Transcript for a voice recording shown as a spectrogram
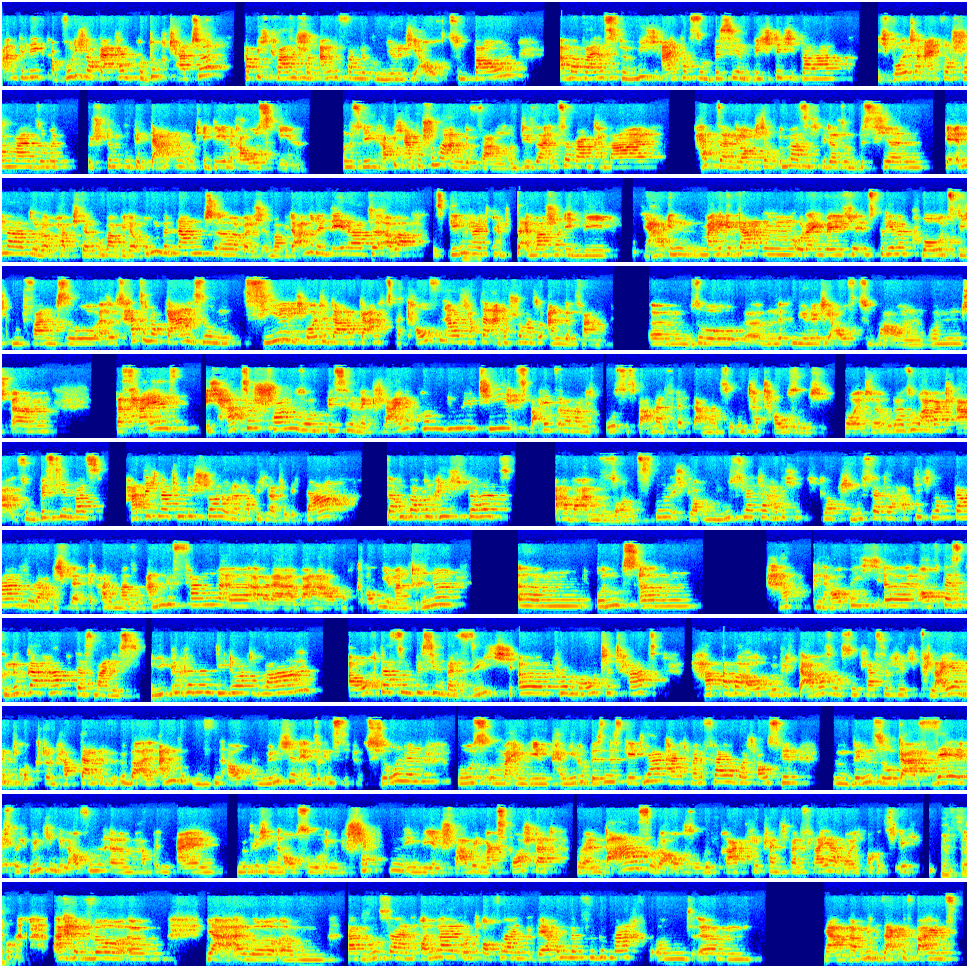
angelegt, obwohl ich noch gar kein Produkt hatte, habe ich quasi schon angefangen, eine Community aufzubauen. Aber weil es für mich einfach so ein bisschen wichtig war, ich wollte einfach schon mal so mit bestimmten Gedanken und Ideen rausgehen. Und deswegen habe ich einfach schon mal angefangen. Und dieser Instagram-Kanal hat dann, glaube ich, auch immer sich wieder so ein bisschen geändert oder habe ich dann immer wieder umbenannt, äh, weil ich immer wieder andere Ideen hatte. Aber es ging halt, ich habe da immer schon irgendwie ja in meine Gedanken oder irgendwelche inspirierenden Quotes, die ich gut fand. So, also es hatte noch gar nicht so ein Ziel. Ich wollte da noch gar nichts verkaufen, aber ich habe dann einfach schon mal so angefangen, ähm, so ähm, eine Community aufzubauen und ähm, das heißt, ich hatte schon so ein bisschen eine kleine Community. Es war jetzt aber noch nicht groß. Es waren dann vielleicht damals so unter 1000 Leute oder so. Aber klar, so ein bisschen was hatte ich natürlich schon. Und dann habe ich natürlich da darüber berichtet. Aber ansonsten, ich glaube, Newsletter hatte ich, ich glaube, Newsletter hatte ich noch gar nicht oder habe ich vielleicht gerade mal so angefangen, äh, aber da war auch noch kaum jemand drinne. Ähm, und ähm, habe, glaube ich, äh, auch das Glück gehabt, dass meine Speakerinnen, die dort waren, auch das so ein bisschen bei sich äh, promoted hat, habe aber auch wirklich damals noch so klassische Flyer gedruckt und habe dann überall angerufen, auch in München in so Institutionen, wo es um irgendwie ein Karrierebusiness geht. Ja, kann ich meine Flyer bei euch auswählen? bin sogar selbst durch München gelaufen, ähm, habe in allen möglichen auch so in Geschäften, irgendwie in Schwabing, Max Vorstadt oder in Bars oder auch so gefragt, hey, kann ich meinen Flyer bei euch auslegen? so. Also ähm, ja, also ähm, habe sozusagen online und offline Werbung dafür gemacht und ähm, ja, aber wie gesagt, das war jetzt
